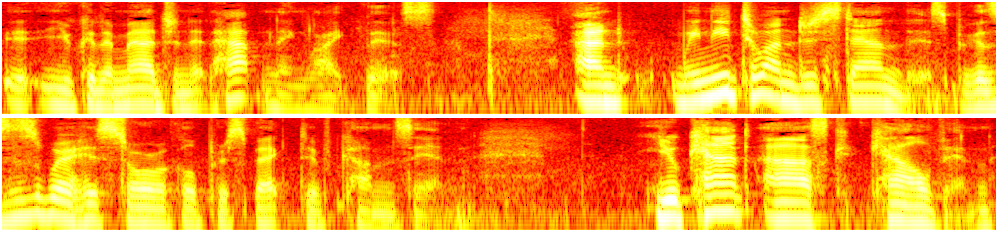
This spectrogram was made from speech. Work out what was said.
it, you could imagine it happening like this. And we need to understand this because this is where historical perspective comes in. You can't ask Calvin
